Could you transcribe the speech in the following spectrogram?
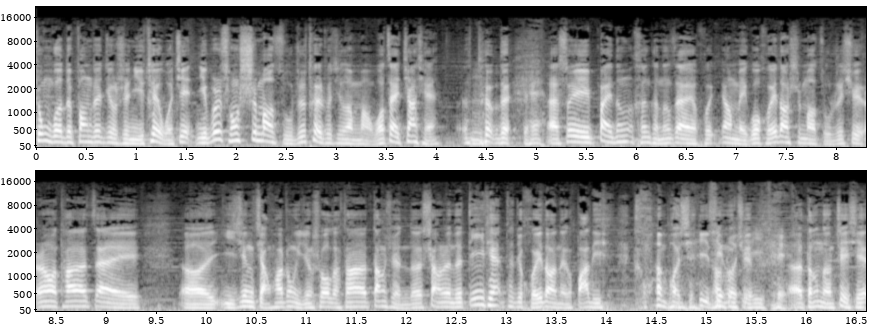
中国的方针就是你退我进。你不是从世贸组织退出去了吗？我再加钱，对不对？对。呃，所以拜登很可能再回让美国回到世贸组织去，然后他在。呃，已经讲话中已经说了，他当选的上任的第一天，他就回到那个巴黎 环保协议当中去，呃，等等这些。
